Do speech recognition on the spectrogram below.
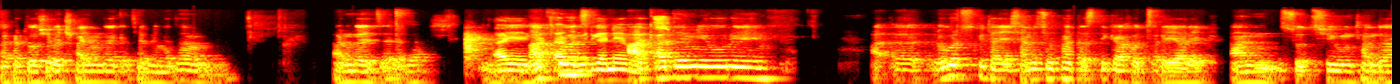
საქართველოს შეიძლება ჩაი უნდა აკეთებინა და არ უნდა ეწერა და აი აკადემიური როგორც ვთქვით, აი სამეცნიერო ფანტასტიკა ხო წრე არის ან სოციუმთან და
